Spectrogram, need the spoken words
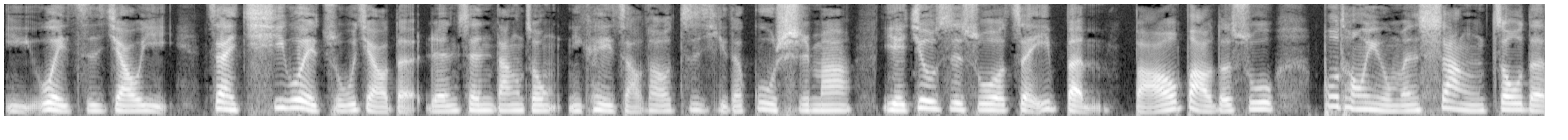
与未知交易，在七位主角的人生当中，你可以找到自己的故事吗？也就是说，这一本薄薄的书，不同于我们上周的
